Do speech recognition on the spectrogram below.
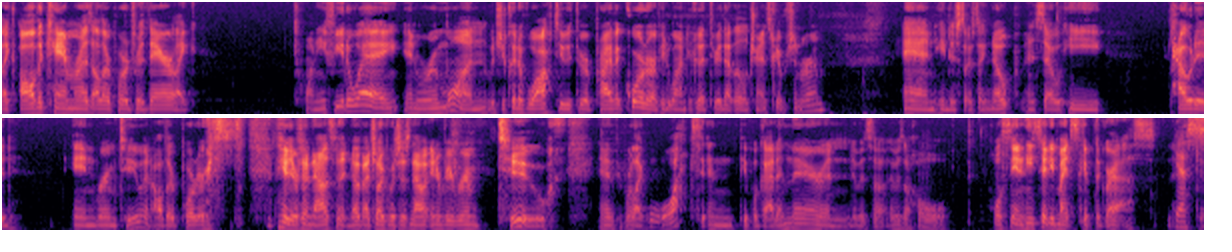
Like all the cameras, all the reporters were there, like 20 feet away in room one, which you could have walked to through a private corridor if you'd wanted to go through that little transcription room. And he just looks like, nope. And so he pouted in room two, and all the reporters, there was an announcement that Novak Djokovic is now in interview room two. And people were like, what? And people got in there, and it was a, it was a whole whole scene. And he said he might skip the grass. yes, too.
